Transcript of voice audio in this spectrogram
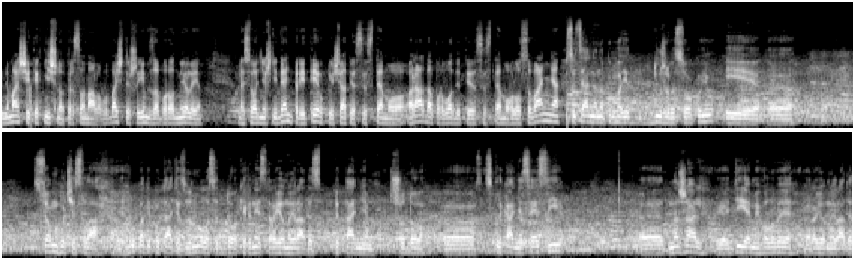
нема ще й технічного персоналу. Ви бачите, що їм заборонили на сьогоднішній день прийти, включати систему рада, проводити систему голосування. Соціальна напруга є дуже високою і е, 7 числа група депутатів звернулася до керівництва районної ради з питанням щодо е, скликання сесії. Е, На жаль, е, діями голови районної ради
